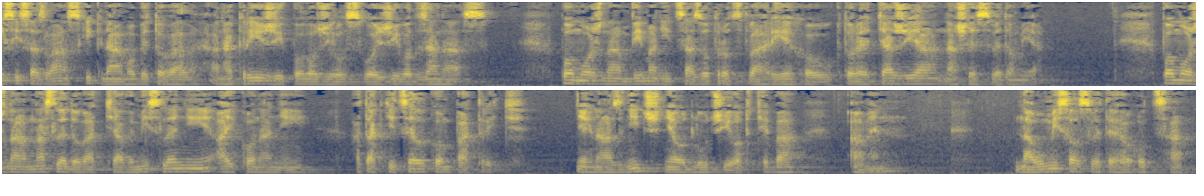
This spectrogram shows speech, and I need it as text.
Ktorý si sa z lásky k nám obetoval a na kríži položil svoj život za nás, pomôž nám vymaniť sa z otroctva hriechov, ktoré ťažia naše svedomie. Pomôž nám nasledovať ťa v myslení aj konaní a tak ti celkom patriť. Nech nás nič neodlúči od teba. Amen. Na úmysel svätého Otca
